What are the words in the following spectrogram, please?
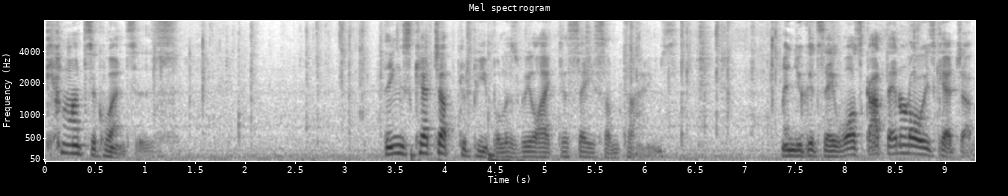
consequences. Things catch up to people, as we like to say sometimes. And you could say, well, Scott, they don't always catch up.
